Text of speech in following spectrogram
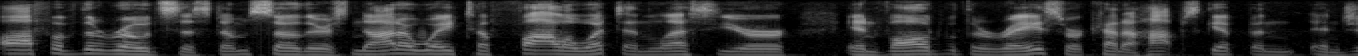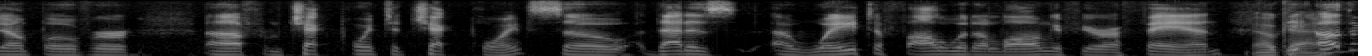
off of the road system. So there's not a way to follow it unless you're involved with the race or kind of hop, skip, and, and jump over uh, from checkpoint to checkpoint. So that is a way to follow it along if you're a fan. okay. The other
